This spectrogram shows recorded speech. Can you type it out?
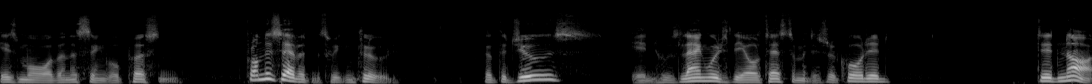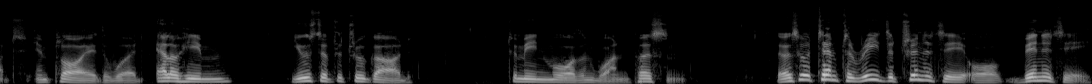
is more than a single person. From this evidence, we conclude that the Jews, in whose language the Old Testament is recorded, did not employ the word Elohim, used of the true God, to mean more than one person. Those who attempt to read the Trinity or Binity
